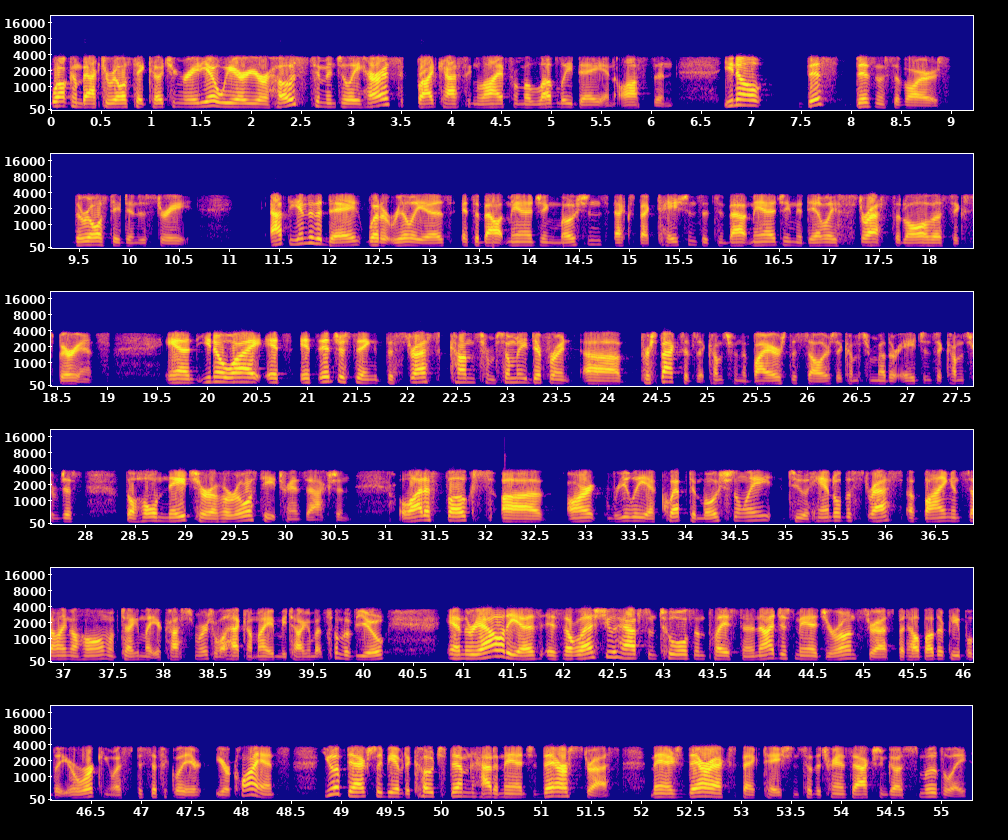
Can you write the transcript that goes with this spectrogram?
Welcome back to Real Estate Coaching Radio. We are your hosts, Tim and Julie Harris, broadcasting live from a lovely day in Austin. You know, this business of ours, the real estate industry, at the end of the day, what it really is, it's about managing motions, expectations. It's about managing the daily stress that all of us experience. And you know why? It's it's interesting. The stress comes from so many different uh, perspectives. It comes from the buyers, the sellers. It comes from other agents. It comes from just the whole nature of a real estate transaction. A lot of folks uh, aren't really equipped emotionally to handle the stress of buying and selling a home. I'm talking about your customers. Well, heck, I might even be talking about some of you. And the reality is, is unless you have some tools in place to not just manage your own stress, but help other people that you're working with, specifically your, your clients, you have to actually be able to coach them how to manage their stress, manage their expectations, so the transaction goes smoothly.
